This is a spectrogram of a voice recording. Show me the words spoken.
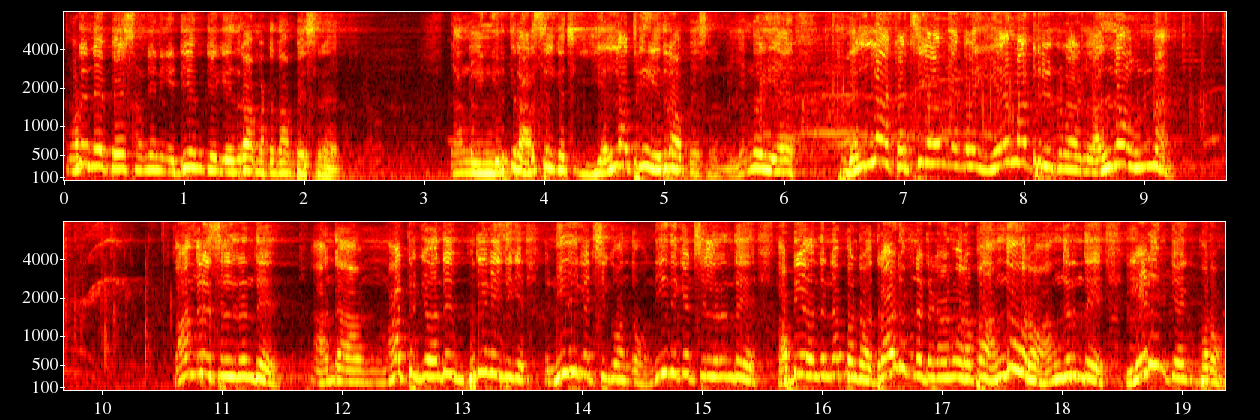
உடனே பேசணுன்னே நீங்கள் டிஎம்கேக்கு எதிராக மட்டும் தான் பேசுகிறேன் நாங்கள் இங்க இருக்கிற அரசியல் கட்சி எல்லாத்துக்கும் எதிராக பேசுகிறோங்க எங்க எல்லா கட்சிகளும் எங்களை ஏமாற்றி இருக்கிறார்கள் அதுதான் உண்மை. காங்கிரஸில் இருந்து அந்த நாட்டுக்கு வந்து புதிய நீதி நீதி கட்சிக்கு வந்தோம். நீதி கட்சியில இருந்து அப்படியே வந்து என்ன பண்றோம்? திராவிட முன்னேற்ற கழகம் வரப்ப அங்க வரோம். அங்கிருந்து ஏடிஎம் கேக்கு போறோம்.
